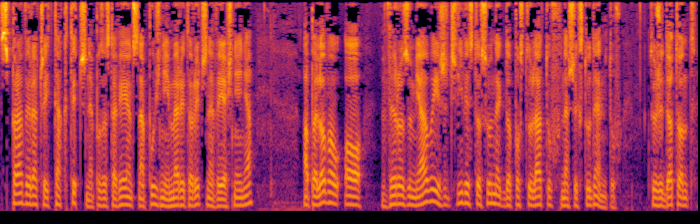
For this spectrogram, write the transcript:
sprawy raczej taktyczne, pozostawiając na później merytoryczne wyjaśnienia, apelował o wyrozumiały i życzliwy stosunek do postulatów naszych studentów, którzy dotąd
